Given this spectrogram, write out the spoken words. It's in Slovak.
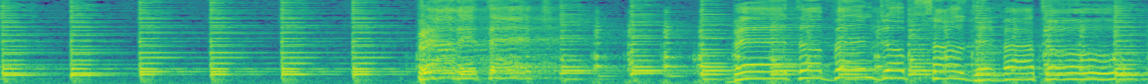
saldevatou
